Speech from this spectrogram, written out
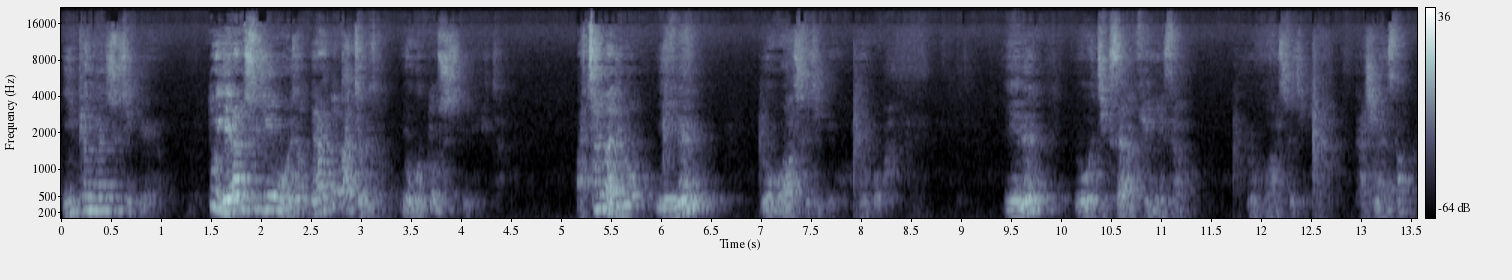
이 평면 수직이에요. 또 얘랑 수직이 뭐죠? 얘랑 똑같죠. 그죠? 요것도 수직이겠죠. 마찬가지로 얘는 요거와 수직이고 요거와 얘는 요거 직사각형에서 요거와 수직이다. 다시 말해서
